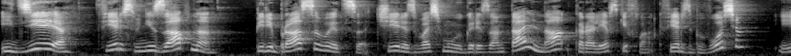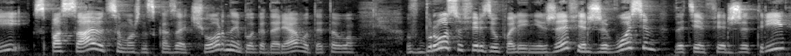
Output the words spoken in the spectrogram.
Идея ферзь внезапно перебрасывается через восьмую горизонталь на королевский фланг. Ферзь b8, и спасаются, можно сказать, черные благодаря вот этому вбросу ферзю по линии G, ферзь G8, затем ферзь G3,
